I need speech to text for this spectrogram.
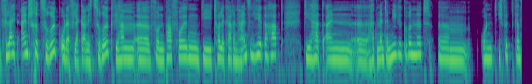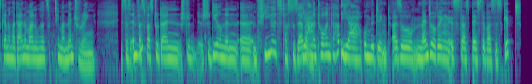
vielleicht einen Schritt zurück oder vielleicht gar nicht zurück. Wir haben äh, vor ein paar Folgen die tolle Karin Heinzel hier gehabt. Die hat ein, äh, hat Mentor.me gegründet ähm, und ich würde ganz gerne mal deine Meinung hören zum Thema Mentoring. Ist das etwas, mhm. was du deinen Studierenden äh, empfiehlst? Hast du selber ja. eine Mentorin gehabt? Ja, unbedingt. Also Mentoring ist das Beste, was es gibt.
